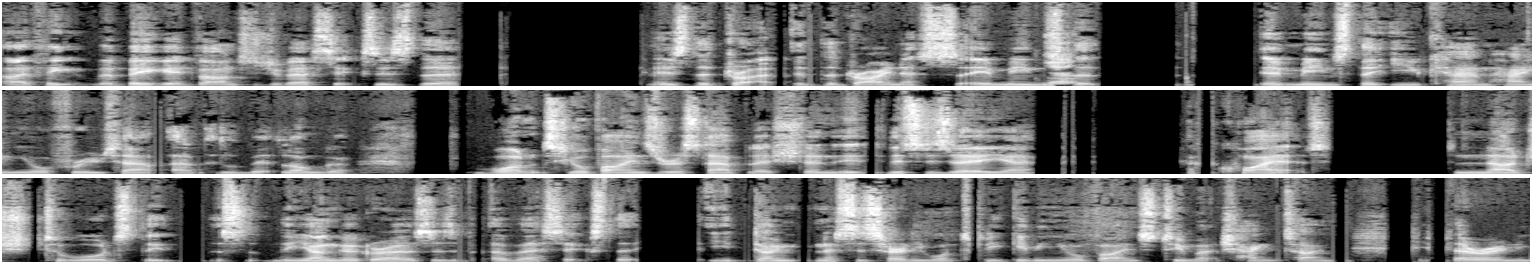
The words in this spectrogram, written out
I think the big advantage of Essex is the is the dry, the dryness. It means Yeah. that it means that you can hang your fruit out that little bit longer. Once your vines are established, and it, this is a uh, a quiet nudge towards the the younger growers of, of Essex that you don't necessarily want to be giving your vines too much hang time if they're only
